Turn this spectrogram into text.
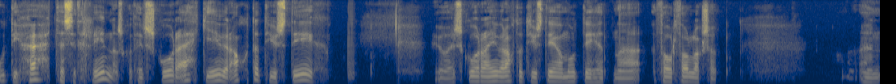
út í hött þessi þrina, sko, þeir skora ekki yfir 80 stig. Jú, þeir skora yfir 80 stig á móti hérna Þór Þorlákshöfn. En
